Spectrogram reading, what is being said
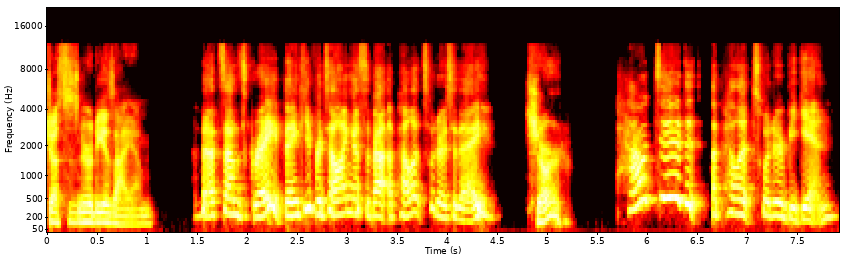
just as nerdy as I am. That sounds great. Thank you for telling us about Appellate Twitter today. Sure. How did Appellate Twitter begin?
